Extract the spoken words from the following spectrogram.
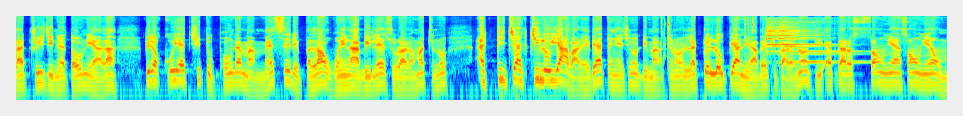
လား 3G နဲ့သုံးနေရလားပြီးတော့ကိုယ့်ရဲ့ချစ်သူဖုန်းထဲမှာ message တွေဘယ်လောက်ဝင်လာပြီလဲဆိုတာတော့မှကျွန်တော်အတိအကျကြည့်လို့ရပါတယ်ဗျာတကယ်ကျွန်တော်ဒီမှာကျွန်တော်လက်တွေ့လုပ်ပြနေတာပဲဖြစ်ပါတယ်เนาะဒီ app ကတော့စောင်းရမ်းစောင်းရမ်းအောင်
